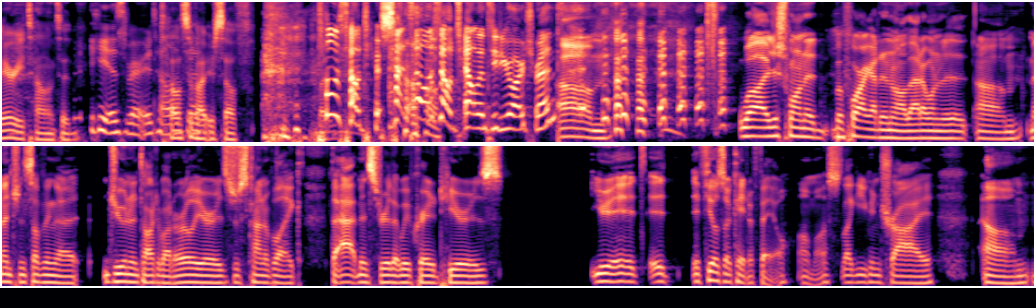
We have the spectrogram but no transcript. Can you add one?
very talented. He is very talented. Tell us about yourself. Tell us how ta- tell us how talented you are, Trent. Um, well, I just wanted before I got into all that, I wanted to um, mention something that June had talked about earlier. Is just kind of like the atmosphere that we've created here is you it it it feels okay to fail almost like you can try um,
